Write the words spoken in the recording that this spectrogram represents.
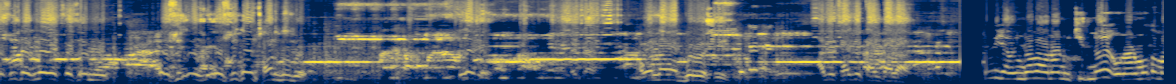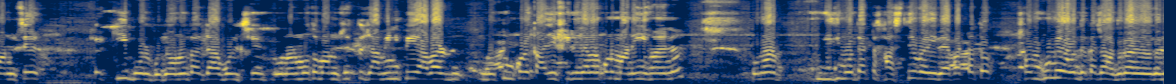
ওসি দেখলে ওসিকেও ছাড় দিল রশিদ আমি থাকি তালতলা আমি জামিন বাবা ওনার উচিত নয় ওনার মতো মানুষের কে বলব? জনতা যা বলছে ওনার মতো মানুষের তো জামিন পেয়ে আবার নতুন করে কাজে ফিরে যাওয়ার কোনো মানেই হয় না। ওনার রীতিমতো একটা শাস্তি এই ব্যাপারটা তো সম্পূর্ণই আমাদের কাছে অধরা হয়ে গেল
